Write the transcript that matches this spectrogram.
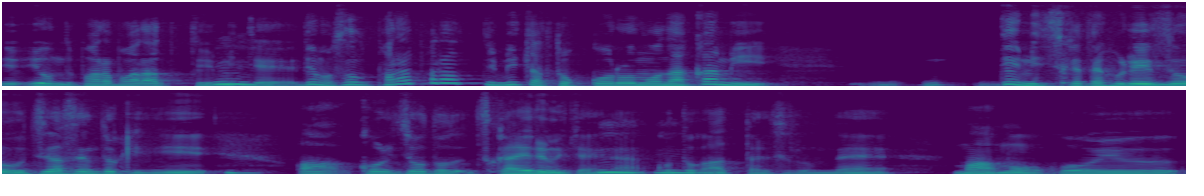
読んでパラパラって見て、でもそのパラパラって見たところの中身で見つけたフレーズを打ち合わせの時に、あ、これちょうど使えるみたいなことがあったりするんで、まあもうこういう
